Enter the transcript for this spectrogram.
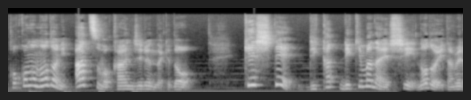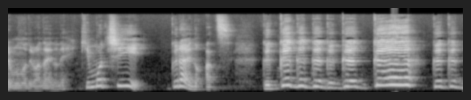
ここの喉に圧を感じるんだけど決して力まないし、喉を痛めるものではないのね。気持ちいいぐらいの圧。ぐぐぐぐぐぐぐぐぐ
